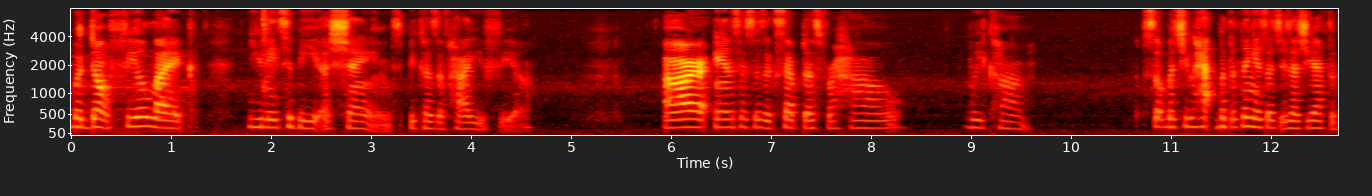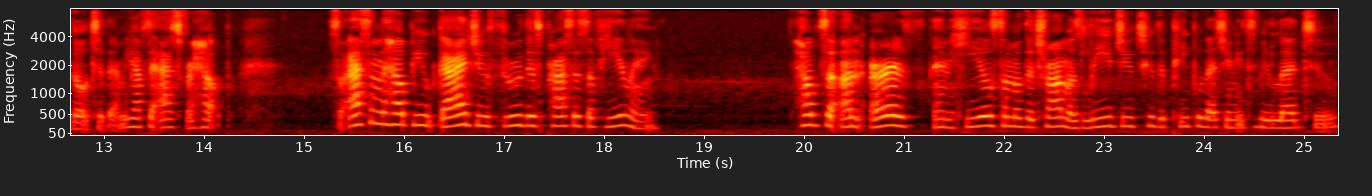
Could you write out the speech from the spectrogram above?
but don't feel like you need to be ashamed because of how you feel. Our ancestors accept us for how we come. So, but you have, but the thing is that, is that you have to go to them. You have to ask for help. So ask them to help you, guide you through this process of healing. Help to unearth and heal some of the traumas, lead you to the people that you need to be led to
